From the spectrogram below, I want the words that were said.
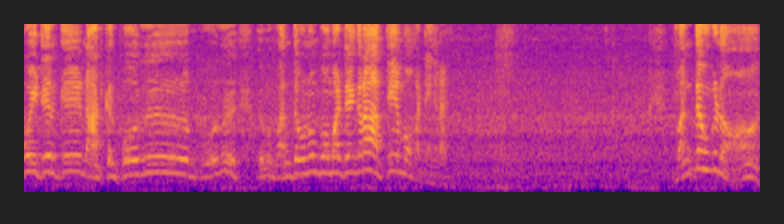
போயிட்டே இருக்கு. நாட்கள் போகுது போகுது. வந்தவனும் போக மாட்டேங்கிறான் அத்தையும் போக மாட்டேங்கிறாங்க வந்தவங்களும்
